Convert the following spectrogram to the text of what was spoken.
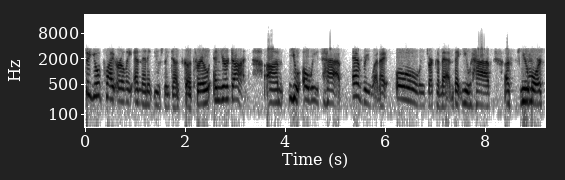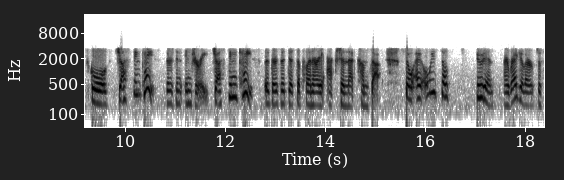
So you apply early and then it usually does go through and you're done. Um, you always have everyone. I always recommend that you have a few more schools just in case there's an injury, just in case there's a disciplinary action that comes up. So I always tell students, my regular, just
